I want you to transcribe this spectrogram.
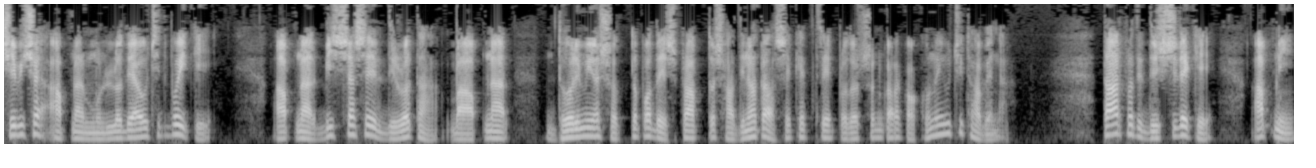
সে বিষয়ে আপনার মূল্য দেওয়া উচিত বই কি? আপনার বিশ্বাসের দৃঢ়তা বা আপনার ধর্মীয় সত্যপদেশ প্রাপ্ত স্বাধীনতা সেক্ষেত্রে প্রদর্শন করা কখনোই উচিত হবে না। তার প্রতি দৃষ্টি রেখে আপনি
